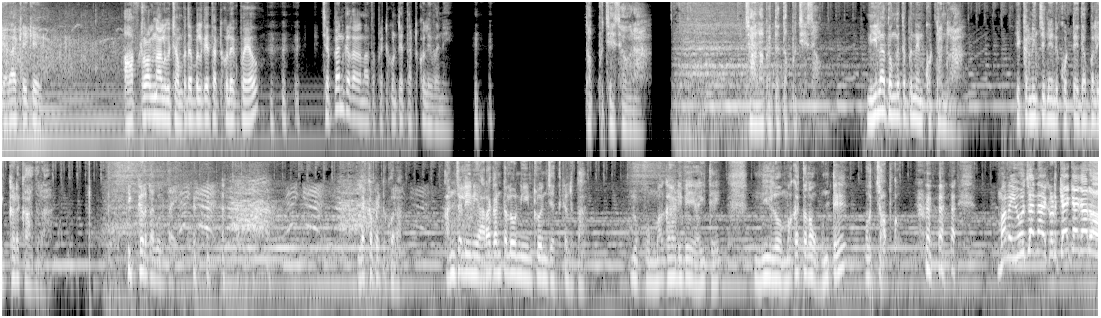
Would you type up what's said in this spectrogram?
ఎలా కేకే? ఆఫ్టర్ ఆల్ నాలుగు చంపదెబ్బలకే తట్టుకోలేకపోయావు? చెప్పాను కదా నాతో పెట్టుకుంటే తట్టుకోలేవని. తప్పు చేసావురా. చాలా పెద్ద తప్పు చేసావు. నీలా దొంగ దెబ్బ నేను కొట్టానురా. ఇక్కడి నుంచి నేను కొట్టే దెబ్బలు ఇక్కడ కాదురా. ఇక్కడ తగులుతాయి. లెక్క పెట్టుకోరా. అంజలిని అరగంటలో నీ ఇంట్లోంచి ఎత్తుకెళ్తా. నువ్వు మగాడివే అయితే నీలో మగతనం ఉంటే ఓ చాపుకో మన యువజన నాయకుడు కేకే గారు.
